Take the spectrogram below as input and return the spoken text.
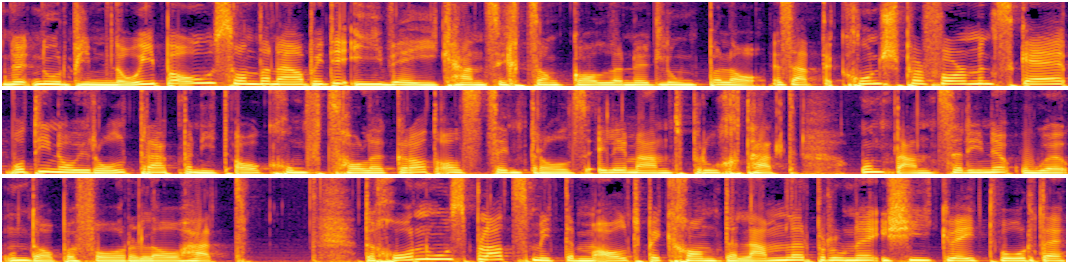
Nicht nur beim Neubau, sondern auch bei der Einweihung haben sich die St. Galler nicht lumpen lassen. Es hat eine Kunstperformance gegeben, die die neue Rolltreppen in die Ankunftshalle gerade als zentrales Element gebraucht hat und Tänzerinnen u- und runterfahren lassen hat. Der Kornhausplatz mit dem altbekannten Lämmlerbrunnen ist eingeweiht worden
